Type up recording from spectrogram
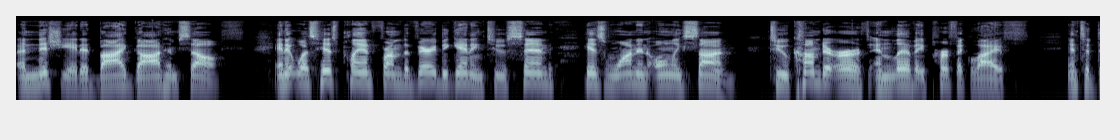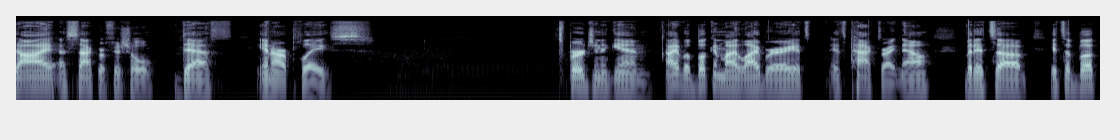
initiated by God himself. And it was his plan from the very beginning to send his one and only Son to come to earth and live a perfect life and to die a sacrificial death in our place. Spurgeon again. I have a book in my library. It's it's packed right now, but it's a it's a book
